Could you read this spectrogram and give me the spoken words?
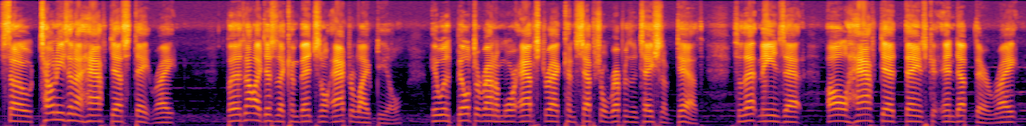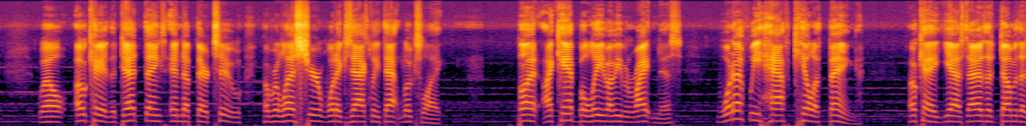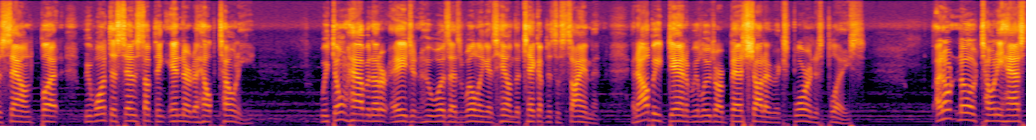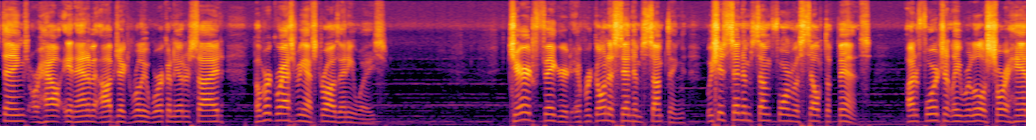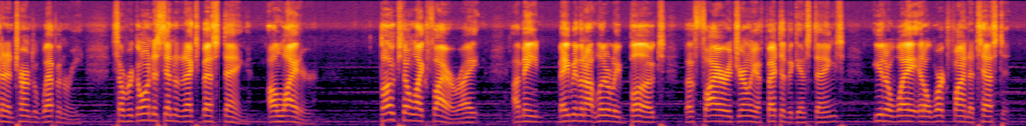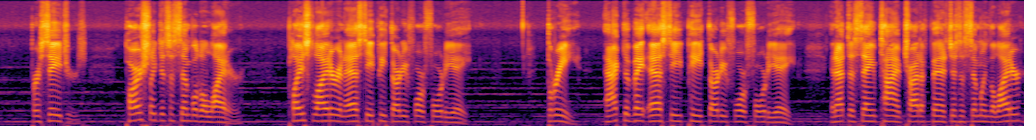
So, Tony's in a half-death state, right? But it's not like this is a conventional afterlife deal. It was built around a more abstract conceptual representation of death, so that means that all half-dead things could end up there, right? Well, okay, the dead things end up there too, but we're less sure what exactly that looks like. But I can't believe I'm even writing this. What if we half-kill a thing? Okay, yes, that is as dumb as it sounds, but we want to send something in there to help Tony. We don't have another agent who was as willing as him to take up this assignment, and I'll be damned if we lose our best shot at exploring this place. I don't know if Tony has things, or how inanimate objects really work on the other side, but we're grasping at straws anyways. Jared figured if we're going to send him something, we should send him some form of self-defense, Unfortunately, we're a little short-handed in terms of weaponry, so we're going to send him the next best thing – a lighter. Bugs don't like fire, right? I mean, maybe they're not literally bugs, but fire is generally effective against things. Either way, it'll work fine to test it. Procedures: Partially disassemble the lighter. Place lighter in SCP-3448. 3. Activate SCP-3448, and at the same time try to finish disassembling the lighter?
